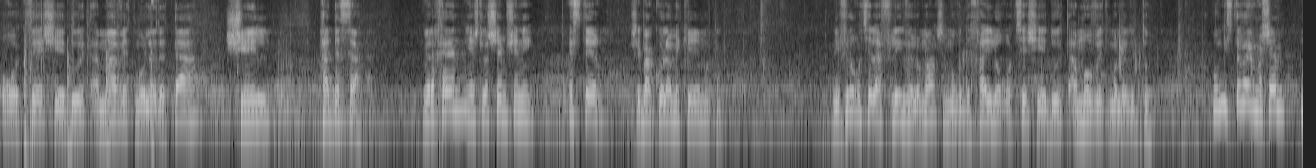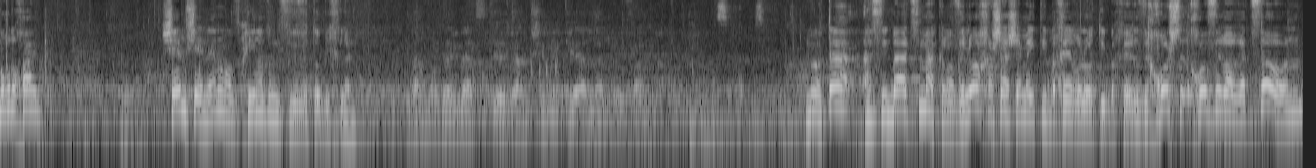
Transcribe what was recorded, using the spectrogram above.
רוצה שידעו את עמה ואת מולדתה של הדסה. ולכן יש לה שם שני, אסתר, שבה כולם מכירים אותה. אני אפילו רוצה להפליג ולומר שמרדכי לא רוצה שידעו את עמו ואת מולדתו. הוא מסתובב עם השם מרדכי. שם שאיננו מבחין אותו מסביבתו בכלל. למה הוא דואג להסתיר גם כשהיא מגיעה למלוכה? מאותה הסיבה עצמה, כלומר זה לא החשש שמא היא תיבחר או לא תיבחר, זה חוש, חוסר הרצון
